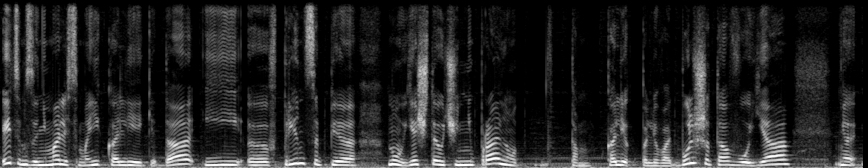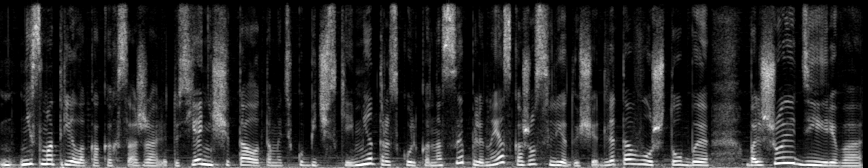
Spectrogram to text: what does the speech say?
этим занимались мои коллеги, да, и э, в принципе, ну, я считаю очень неправильно вот, там коллег поливать. Больше того, я э, не смотрела, как их сажали. То есть я не считала там эти кубические метры, сколько насыпали, но я скажу следующее. Для того, чтобы большое дерево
